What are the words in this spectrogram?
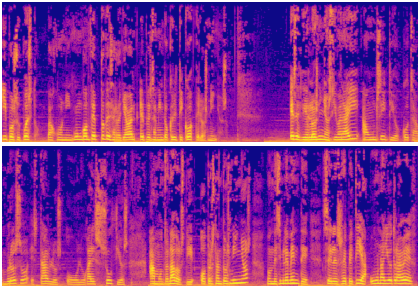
Y, por supuesto, bajo ningún concepto desarrollaban el pensamiento crítico de los niños. Es decir, los niños iban ahí a un sitio cochambroso, establos o lugares sucios, amontonados de otros tantos niños, donde simplemente se les repetía una y otra vez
